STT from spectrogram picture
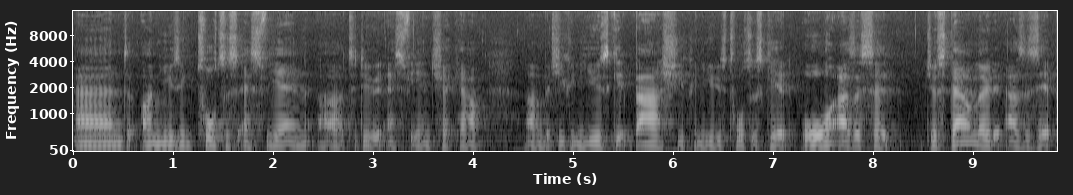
and I'm using Tortoise SVN uh, to do an SVN checkout um, but you can use Git bash, you can use Tortoise Git or as I said just download it as a zip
